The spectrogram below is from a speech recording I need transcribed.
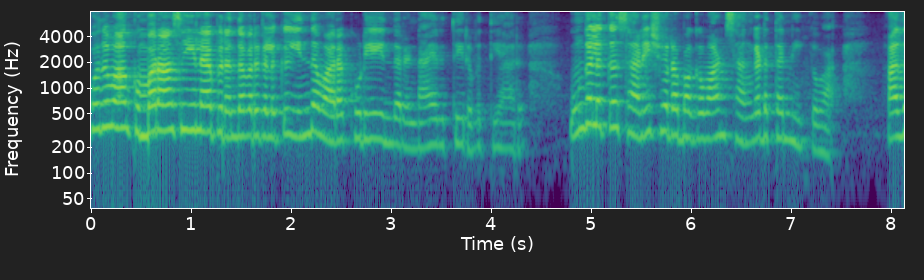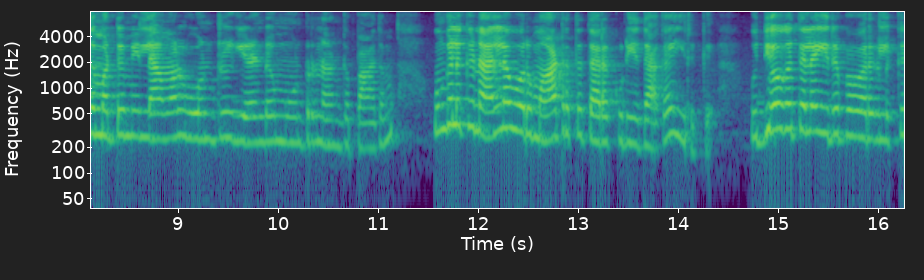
பொதுவாக கும்பராசியில் பிறந்தவர்களுக்கு இந்த வரக்கூடிய இந்த ரெண்டாயிரத்தி இருபத்தி ஆறு. உங்களுக்கு சனீஸ்வர பகவான் சங்கடத்தை நீக்குவார். அது மட்டும் இல்லாமல் ஒன்று இரண்டு மூன்று நான்கு பாதம் உங்களுக்கு நல்ல ஒரு மாற்றத்தை தரக்கூடியதாக இருக்குது உத்தியோகத்தில் இருப்பவர்களுக்கு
